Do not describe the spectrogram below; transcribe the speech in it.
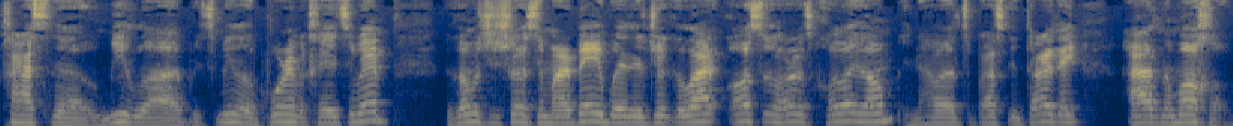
Chasna, Mila, Britz Mila, Purim, Chetzibem. The Gomish shows in Marbe, where they drink a lot, also hers Kolayom, and now that's a Paskin Tarday, Ad Namocho,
